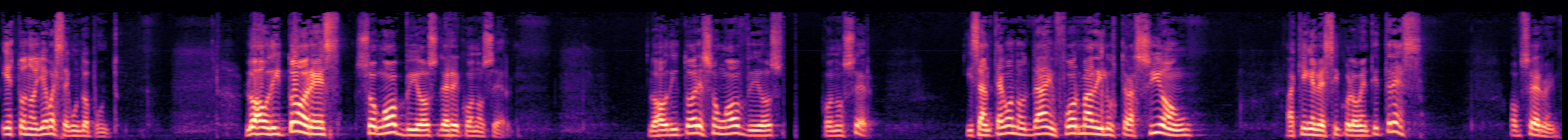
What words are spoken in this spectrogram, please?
Y esto nos lleva al segundo punto. Los auditores son obvios de reconocer. Los auditores son obvios de conocer. Y Santiago nos da en forma de ilustración aquí en el versículo 23. Observen.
